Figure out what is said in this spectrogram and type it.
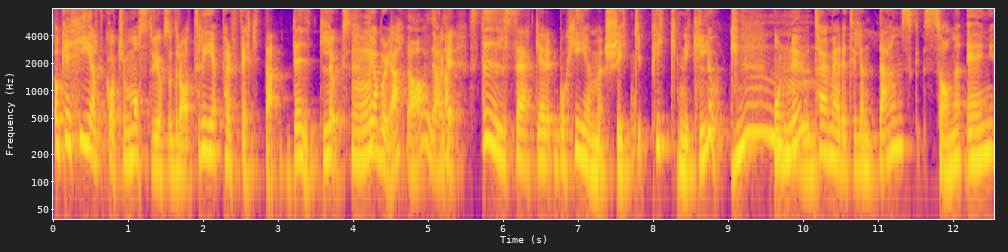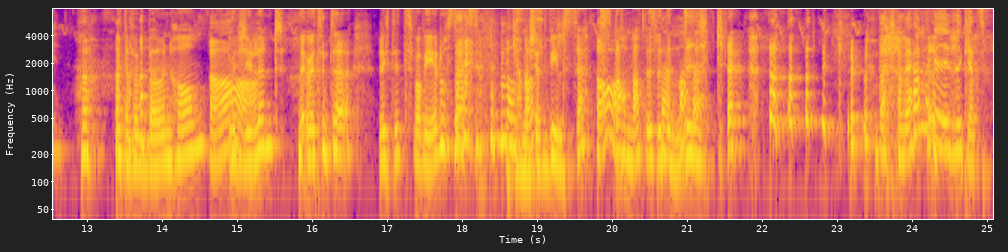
Okej, helt kort så måste vi också dra tre perfekta date-looks. Får jag börja? Ja, gärna. Okej. Stilsäker bohemchic picknick-look. Och nu tar jag med dig till en dansk sommaräng utanför Bornholm Ja. på Jylland. Jag vet inte riktigt var vi är någonstans. Vi kan ha någonstans. kört vilse, Ja, stannat vid ett litet spännande. dike. Där kan det hända grejer i diket.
